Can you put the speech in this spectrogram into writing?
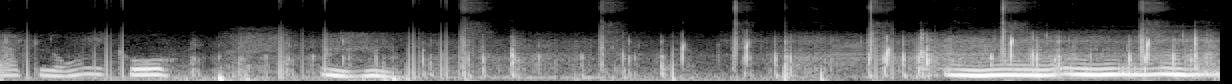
จัดห ลงอีกกูอือหืออือหืออือหือ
